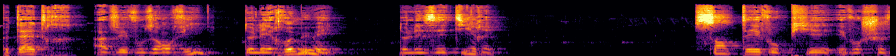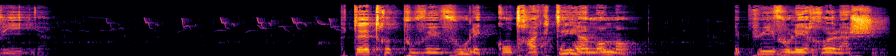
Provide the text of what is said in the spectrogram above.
Peut-être avez-vous envie de les remuer, de les étirer. Sentez vos pieds et vos chevilles. Peut-être pouvez-vous les contracter un moment et puis vous les relâcher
